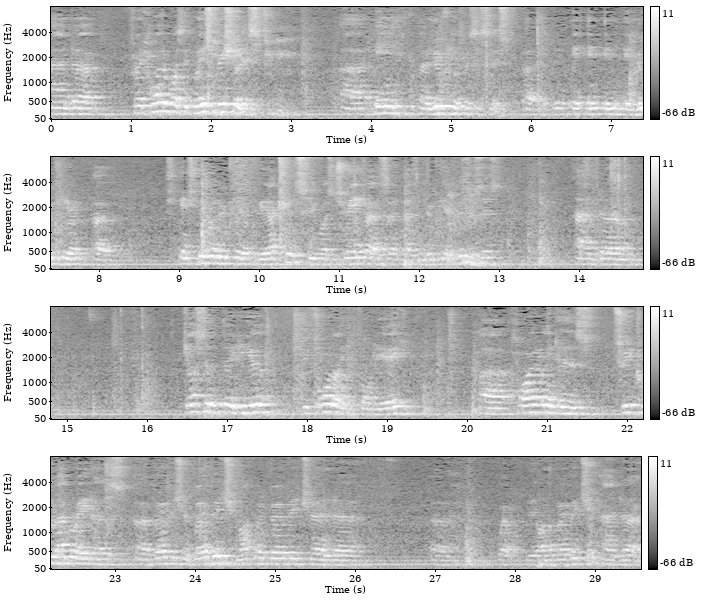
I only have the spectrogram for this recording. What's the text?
And uh, Fred Hoyle was a great specialist uh, in uh, nuclear physicist, uh, in, in, in, nuclear, in stable nuclear reactions. He was trained as a, as a nuclear physicist. And um, just the year before 1948, uh, Hoyle and his three collaborators, uh, Burbidge and Burbidge, Margaret Burbidge and, uh, uh, well, the other Burbidge and, uh,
